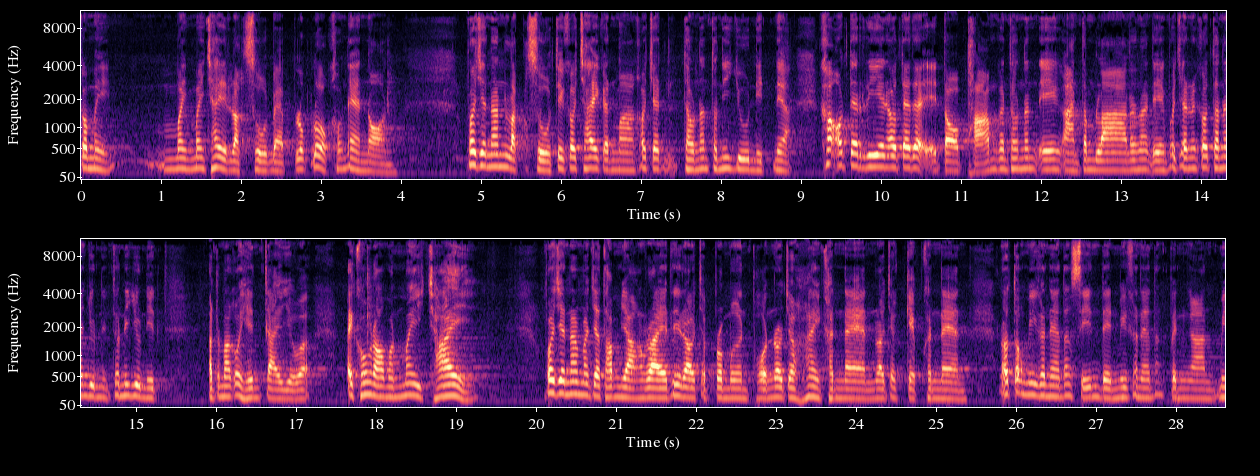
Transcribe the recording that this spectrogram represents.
ก็ไม่ไม่ไม่ใช่หลักสูตรแบบโลกโลกเขาแน่นอน เพราะฉะนั้นหลักสูตรที่เขาใช้กันมาเขาจะเท่านั้นเท่านี้ unit เนี่ยเขาเอาแต่เรียนเอาแต่ตอบถามกันเท่านั้นเองอ่านตำราเท่านั้นเอง เพราะฉะนั้นเขาเท่านั้น unit เท่านี้ unit อาตมาก็เห็นใจอยู่ว่า ไอ้ของเรามันไม่ใช่ เพราะฉะนั้นมันจะทำอย่างไรที่เราจะประเมินผล เราจะให้คะแนน เราจะเก็บคะแนน เราต้องมีคะแนนทั้งศีลเด่น มีคะแนนทั้งเป็นงาน มี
